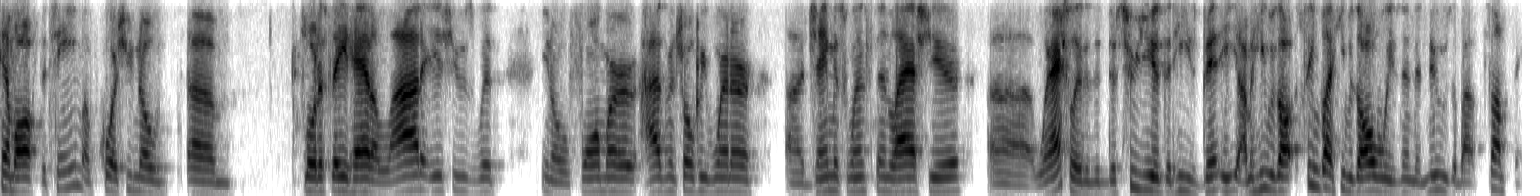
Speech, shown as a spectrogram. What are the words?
him off the team. Of course, you know, um, Florida State had a lot of issues with, you know, former Heisman Trophy winner uh, Jameis Winston last year. Uh, well, actually, the, the two years that he's been, he, I mean, he was all, seems like he was always in the news about something.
